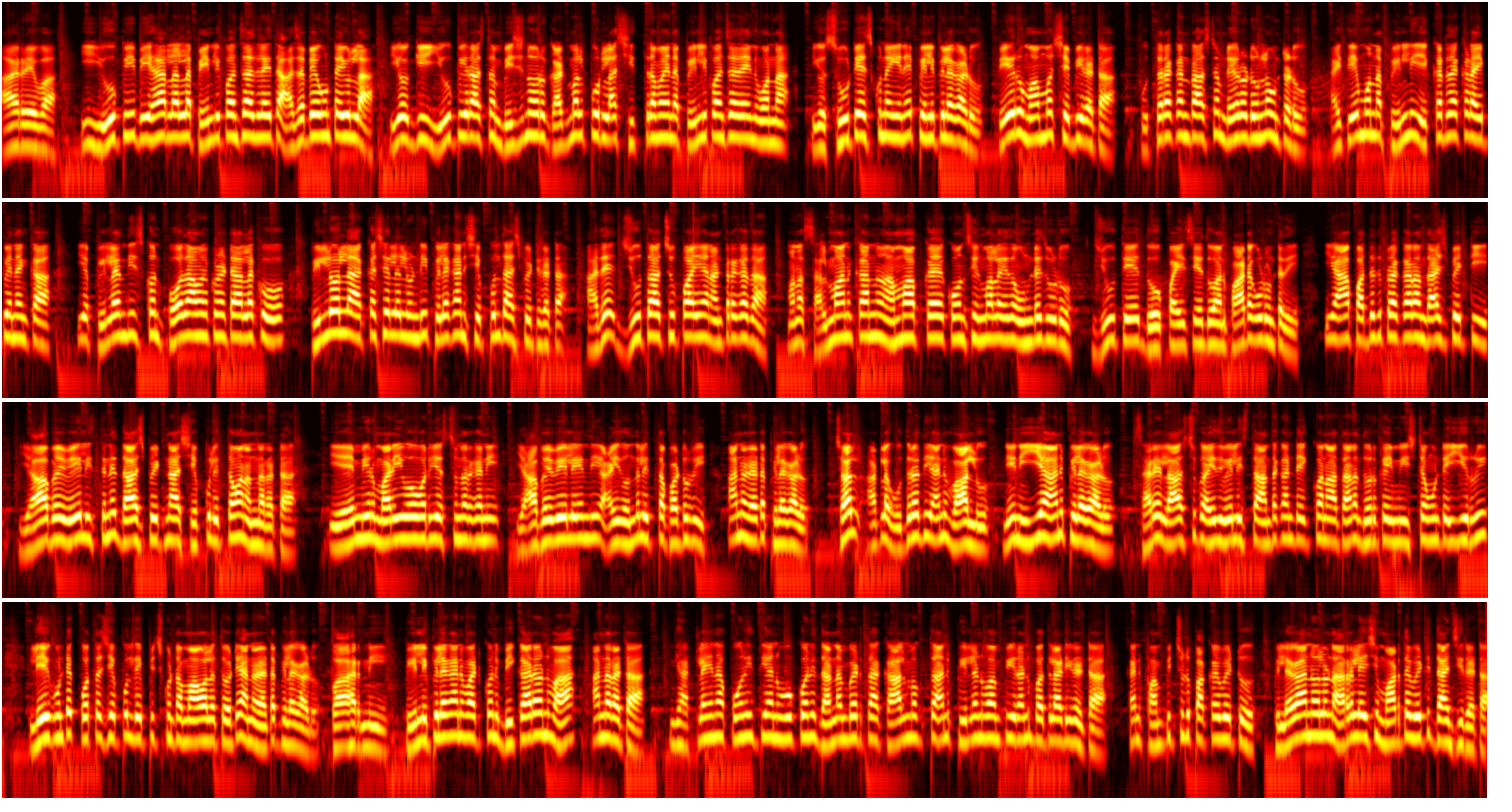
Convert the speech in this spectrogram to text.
అరేవా ఈ యూపీ బీహార్లల్లా పెళ్ళి పంచాయతీలు అయితే అజబే ఉంటాయుల్లా. ఇగో గీ యూపీ రాష్ట్రం బిజ్నోర్ గడ్మల్పూర్లా చిత్రమైన పెళ్ళి పంచాయతీ అయింది మొన్న. ఇగో సూట్ వేసుకున్న ఈయనే పెళ్ళి పిల్లగాడు. పేరు మహమ్మద్ షబీర్ అట. ఉత్తరాఖండ్ రాష్ట్రం డేరోడూన్లో ఉంటాడు. అయితే మొన్న పెళ్ళి ఎక్కడిదక్కడ అయిపోయినాక ఇక పిల్లని తీసుకొని పోదామనుకునే వాళ్ళకు పిల్లోళ్ళ అక్కచెల్లెలుండి పిల్లగాని చెప్పులు దాచిపెట్టిరట. అదే జూతా చూపాయి అని అంటారు కదా మన సల్మాన్ ఖాన్ అమ్మ కోన్ సినిమాలో ఏదో ఉండే చూడు జూతే దో పైసేదు అని పాట కూడా ఉంటుంది. ఇక ఆ పద్ధతి ప్రకారం దాచిపెట్టి యాభై వేలు ఇస్తేనే దాచిపెట్టిన ఆ చెప్పులు ఇస్తామని అన్నారట. ఏం మీరు మరీ ఓవర్ చేస్తున్నారు కానీ యాభై వేలేంది ఐదు వందలు ఇత్త పటురి అన్నాడట పిల్లగాడు. చల్ అట్లా కుదరది అని వాళ్ళు నేను ఇయ్యా అని పిల్లగాడు. సరే లాస్ట్కు ఐదు వేలు ఇస్తా అంతకంటే ఎక్కువ నా తాన దొరకాయి మీ ఇష్టం ఉంటే ఇయ్యుర్రి లేకుంటే కొత్త చెప్పులు తెప్పించుకుంటా మా వాళ్ళతోటి అన్నాడట పిల్లగాడు. వారిని పెళ్ళి పిల్లగాని పట్టుకొని బికారనువా అన్నారట. ఇంక అట్లయినా పోనీతి అని ఊకొని దండం పెడతా కాల్మొక్తా అని పిల్లని పంపిరని బతలాడినట. కానీ పంపించుడు పక్క పెట్టు పిల్లగాని వాళ్ళను అరలేసి మడత పెట్టి దాంచిరట.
